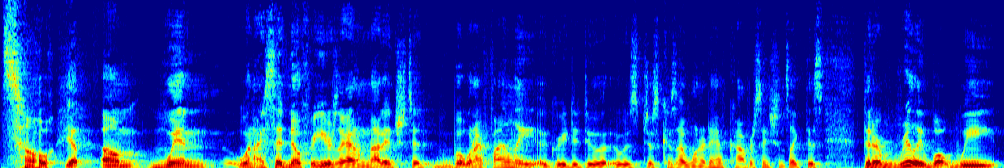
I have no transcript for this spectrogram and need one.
So Yep. um, when when I said no for years, like I'm not interested, but when I finally agreed to do it, it was just because I wanted to have conversations like this that are really what we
